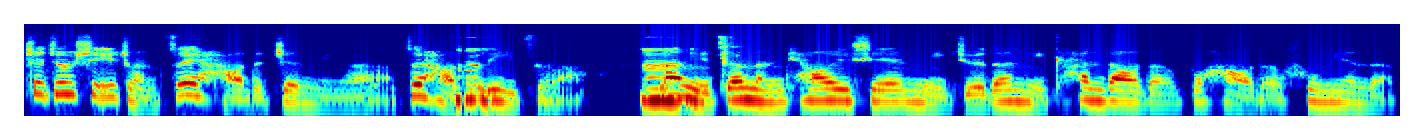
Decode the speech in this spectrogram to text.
这就是一种最好的证明了，最好的例子了。那你专门挑一些你觉得你看到的不好的、负面的。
